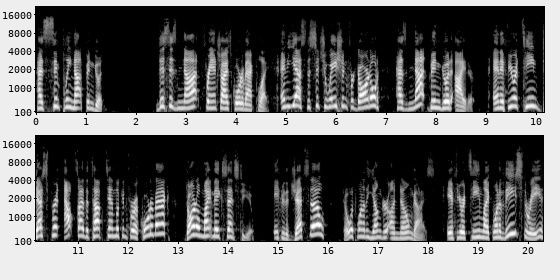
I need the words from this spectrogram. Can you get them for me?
has simply not been good. This is not franchise quarterback play. And yes, the situation for Darnold has not been good either. And if you're a team desperate outside the top 10 looking for a quarterback, Darnold might make sense to you. If you're the Jets, though, go with one of the younger unknown guys. If you're a team like one of these three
